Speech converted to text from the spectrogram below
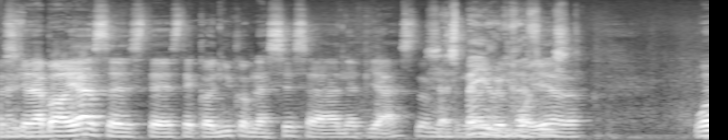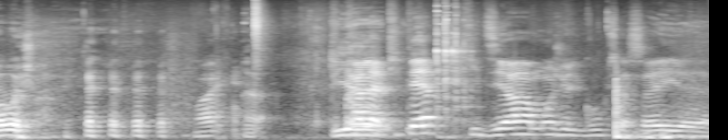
parce que la Boréal, c'est- c'était c'était connu comme la 6 à 9 piastres. là. Ça se c'est paye le graphiste. là. Ouais, ouais, je Ouais. Puis, Prends euh, la pipette qui dit Ah, moi j'ai le goût que ça soit. euh,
